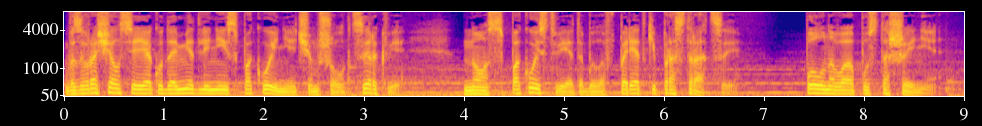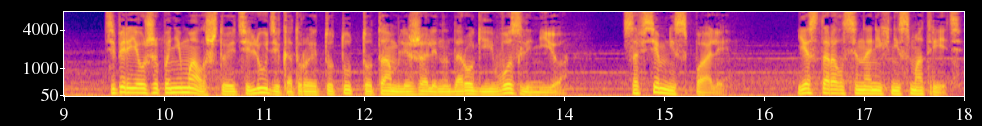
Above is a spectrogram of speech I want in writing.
Возвращался я куда медленнее и спокойнее, чем шел к церкви, но спокойствие это было в порядке прострации, полного опустошения. Теперь я уже понимал, что эти люди, которые то тут, то там лежали на дороге и возле нее, совсем не спали. Я старался на них не смотреть.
